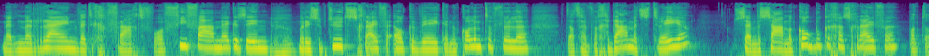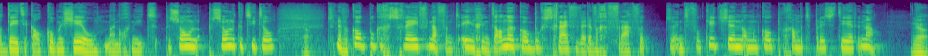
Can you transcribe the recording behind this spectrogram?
Met Marijn werd ik gevraagd voor FIFA Magazine. Mhm. Om een receptuur te schrijven elke week en een column te vullen. Dat hebben we gedaan met z'n tweeën. Zijn we samen kookboeken gaan schrijven. Want dat deed ik al commercieel, maar nog niet persoonlijk, persoonlijke titel. Ja. Toen hebben we kookboeken geschreven. Nou, van het een ging het andere kookboeken schrijven. Werden we gevraagd voor 24 Kitchen om een kookprogramma te presenteren. Nou, Ja.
